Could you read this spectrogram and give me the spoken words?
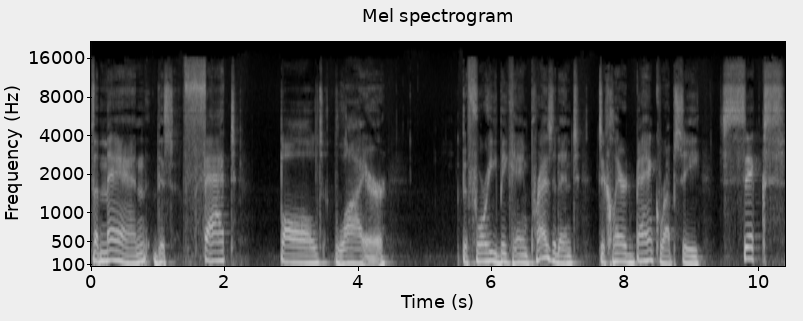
The man, this fat, bald liar, before he became president, declared bankruptcy six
